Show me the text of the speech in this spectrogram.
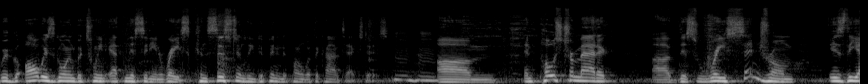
we're always going between ethnicity and race, consistently depending upon what the context is. Um, and post-traumatic, uh, this race syndrome is the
